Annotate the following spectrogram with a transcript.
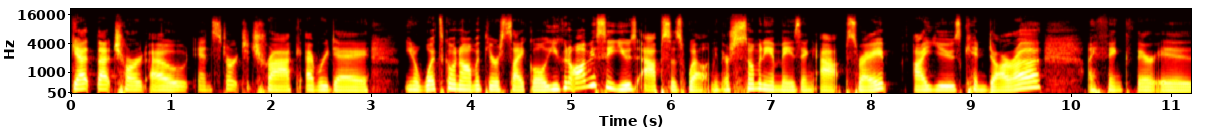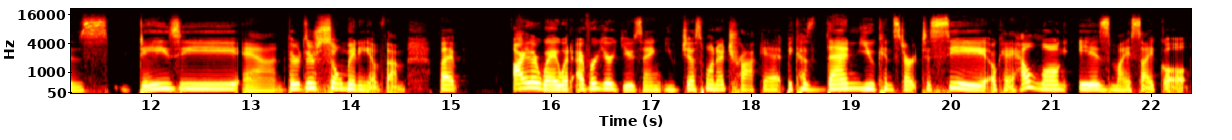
get that chart out and start to track every day, you know, what's going on with your cycle. You can obviously use apps as well. I mean, there's so many amazing apps, right? I use Kindara. I think there is Daisy and there, there's so many of them. But Either way, whatever you're using, you just want to track it because then you can start to see, okay, how long is my cycle?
